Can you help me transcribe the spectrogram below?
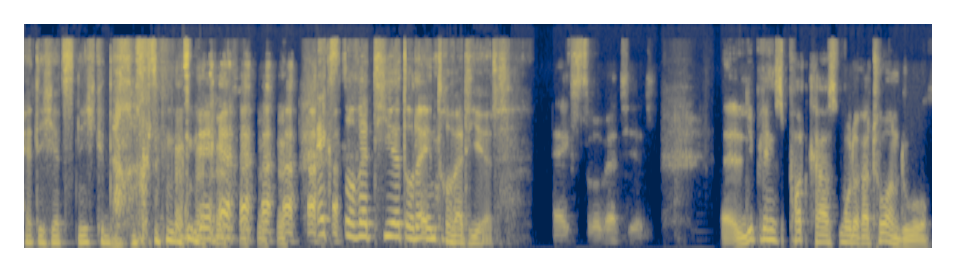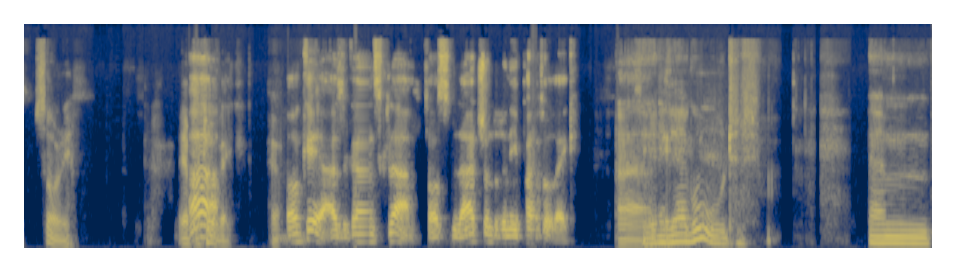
Hätte ich jetzt nicht gedacht. Extrovertiert oder introvertiert? Extrovertiert. Äh, Lieblingspodcast-Moderatoren-Duo? Sorry. Ja, Ah. weg. Okay, also ganz klar. Thorsten Latsch und René Patorek. Ah, Sehr, okay. sehr gut. Ähm,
